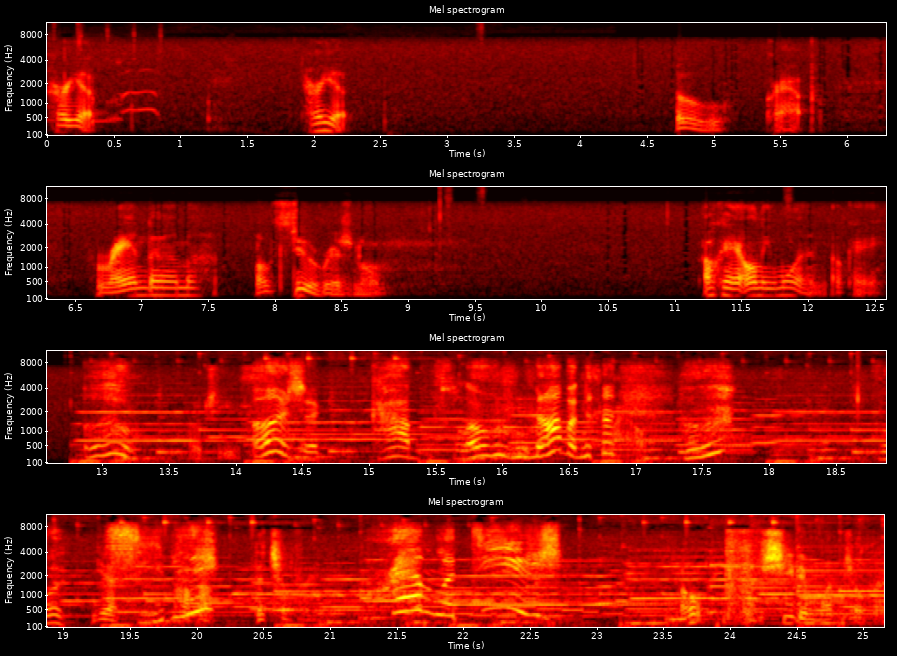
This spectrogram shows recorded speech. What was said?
Hurry up. Hurry up. Oh, crap. Random. Let's do original. Okay, only one. Okay. Oh. Oh, jeez. Oh, it's a cab flown nabbin. Huh? What? Yes. Sibley? The children. Ram Latige. Oh, she didn't want children.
